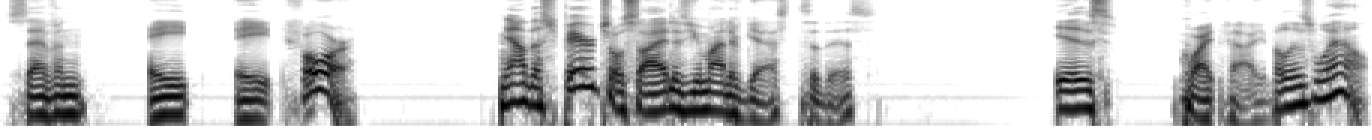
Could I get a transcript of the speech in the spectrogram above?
7884. 8 4. Now, the spiritual side, as you might have guessed to this, is quite valuable as well.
